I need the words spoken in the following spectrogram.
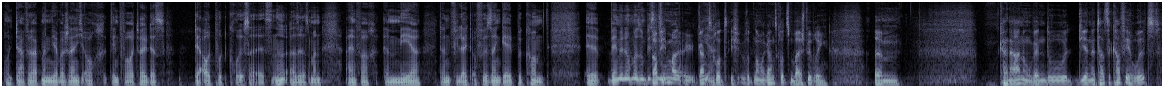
Und dafür hat man ja wahrscheinlich auch den Vorteil, dass der Output größer ist. Ne? Also dass man einfach äh, mehr dann vielleicht auch für sein Geld bekommt. Äh, wenn wir noch mal so ein bisschen. Darf ich mal ganz ja. kurz, ich würde noch mal ganz kurz ein Beispiel bringen. Ähm, keine Ahnung, wenn du dir eine Tasse Kaffee holst,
